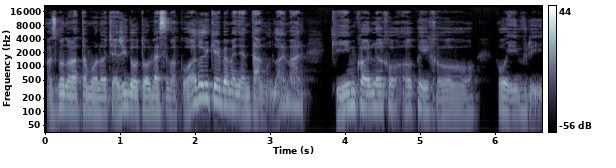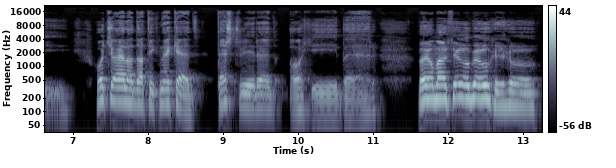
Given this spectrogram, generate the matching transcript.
azt gondoltam volna, hogy ha a zsidótól veszem, akkor hatodik évben menjen, Talmud Lajmár, kim karlöho, akiho, ho ivri. Hogyha eladatik neked, testvéred a héber. A beohéha.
